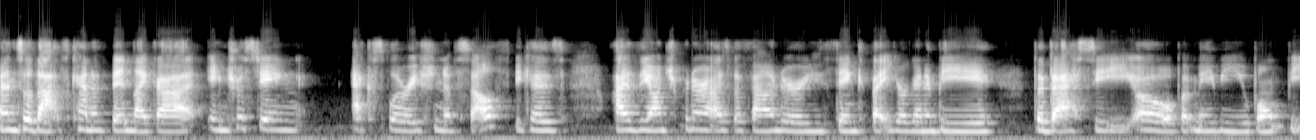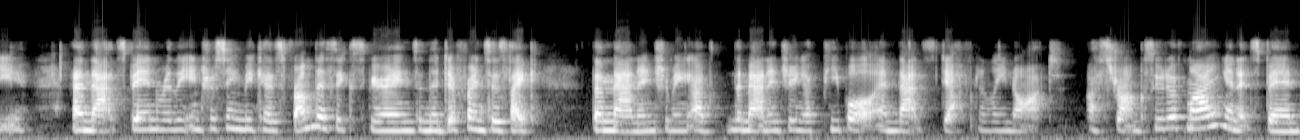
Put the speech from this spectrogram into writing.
And so that's kind of been like a interesting exploration of self because as the entrepreneur as the founder you think that you're going to be the best CEO but maybe you won't be. And that's been really interesting because from this experience and the difference is like the managing of the managing of people and that's definitely not a strong suit of mine and it's been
